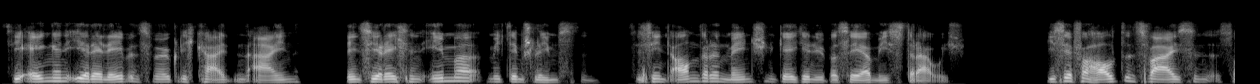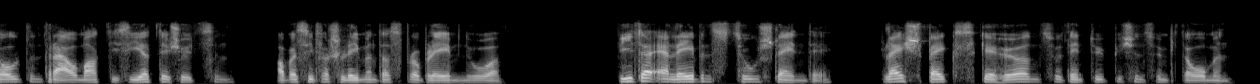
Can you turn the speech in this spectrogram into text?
Sie engen ihre Lebensmöglichkeiten ein, denn sie rechnen immer mit dem Schlimmsten. Sie sind anderen Menschen gegenüber sehr misstrauisch. Diese Verhaltensweisen sollten Traumatisierte schützen, aber sie verschlimmern das Problem nur. Wiedererlebenszustände. Flashbacks gehören zu den typischen Symptomen.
